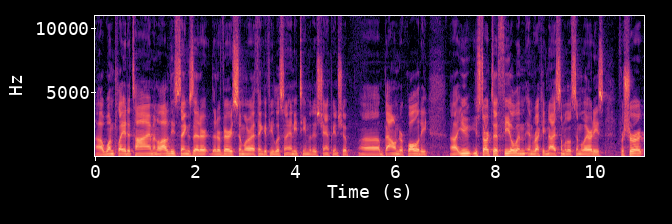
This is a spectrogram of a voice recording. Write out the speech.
uh, one play at a time and a lot of these things that are, that are very similar. I think if you listen to any team that is championship uh, bound or quality, uh, you, you start to feel and, and, recognize some of those similarities. for sure,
